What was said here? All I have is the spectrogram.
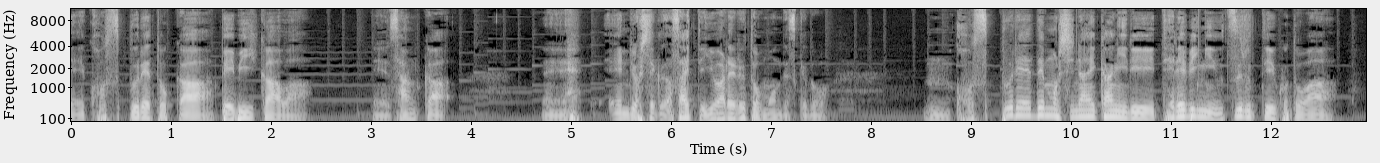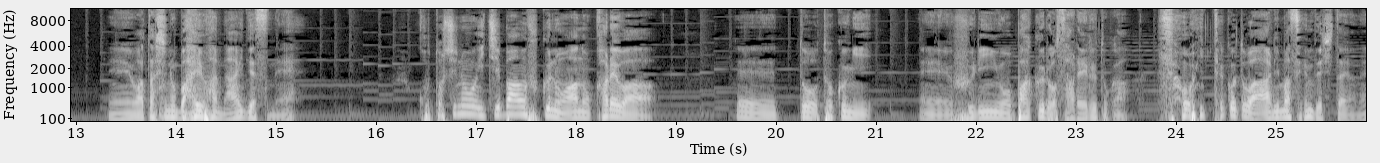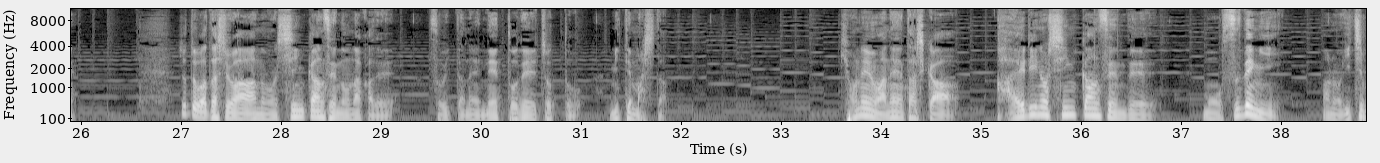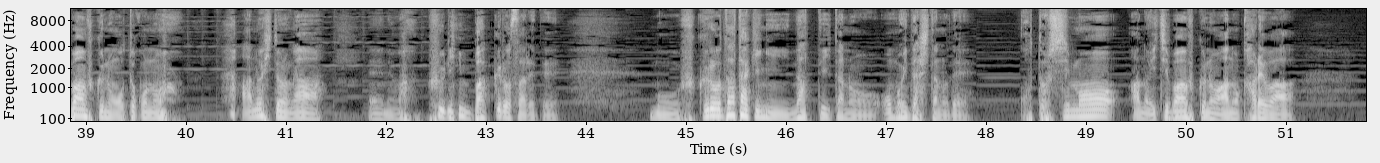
えー、コスプレとかベビーカーは、えー、参加、えー、遠慮してくださいって言われると思うんですけど、うん、コスプレでもしない限りテレビに映るっていうことは、えー、私の場合はないですね。今年の一番服のあの彼は、えー、っと、特に、えー、不倫を暴露されるとか、そういったことはありませんでしたよね。ちょっと私はあの、新幹線の中で、そういったね、ネットでちょっと見てました。去年はね、確か、帰りの新幹線で、もうすでに、あの、一番服の男の あの人が、えー、不倫暴露されて、もう袋叩きになっていたのを思い出したので、今年もあの一番服のあの彼は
